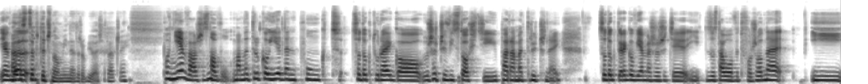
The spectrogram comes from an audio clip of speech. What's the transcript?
Jakby, Ale sceptyczną minę zrobiłaś raczej. ponieważ znowu mamy tylko jeden punkt, co do którego rzeczywistości parametrycznej, co do którego wiemy, że życie zostało wytworzone i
